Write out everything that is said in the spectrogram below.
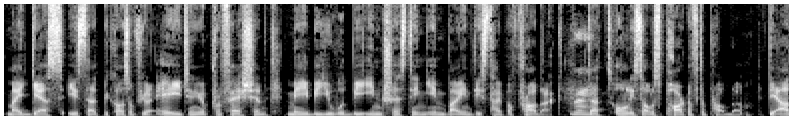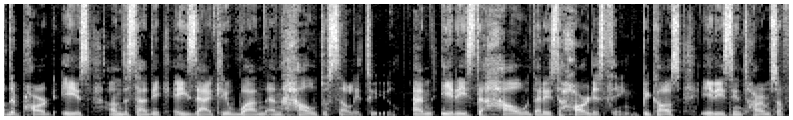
my guess is that because of your age and your profession, maybe you would be interested in buying this type of product. Right. That only solves part of the problem. The other part is understanding exactly when and how to sell it to you. And it is the how that is the hardest thing because it is in terms of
